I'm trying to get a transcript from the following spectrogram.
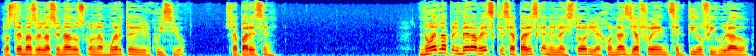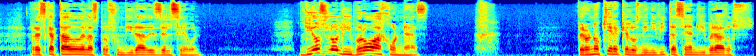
Los temas relacionados con la muerte y el juicio se aparecen. No es la primera vez que se aparezcan en la historia. Jonás ya fue en sentido figurado, rescatado de las profundidades del Seol. Dios lo libró a Jonás, pero no quiere que los ninivitas sean librados.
